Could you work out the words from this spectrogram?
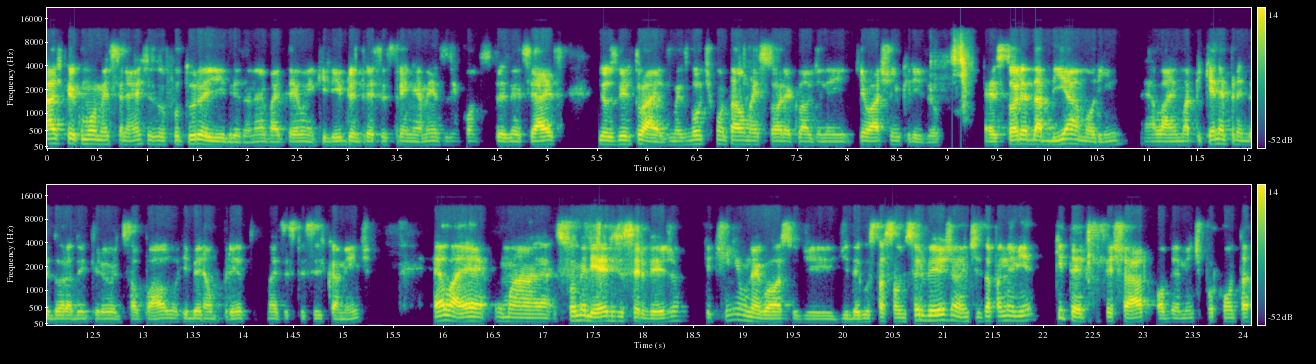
Acho que, como mencionaste, o futuro é híbrido, né? Vai ter um equilíbrio entre esses treinamentos, encontros presenciais e os virtuais. Mas vou te contar uma história, Claudinei, que eu acho incrível. É a história da Bia Amorim. Ela é uma pequena empreendedora do interior de São Paulo, Ribeirão Preto, mais especificamente. Ela é uma sommelier de cerveja que tinha um negócio de, de degustação de cerveja antes da pandemia, que teve que fechar, obviamente, por conta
